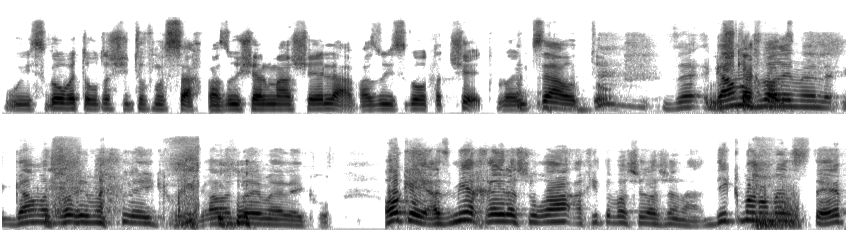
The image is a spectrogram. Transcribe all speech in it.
הוא יסגור בטעות השיתוף מסך, ואז הוא ישאל מה השאלה, ואז הוא יסגור את הצ'אט, הוא לא ימצא אותו. זה, גם הדברים האלה, גם הדברים האלה יקרו, גם הדברים האלה יקרו. אוקיי, אז מי אחראי לשורה הכי טובה של השנה? דיקמן אומר סטף,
